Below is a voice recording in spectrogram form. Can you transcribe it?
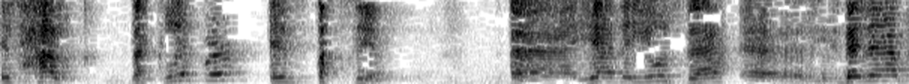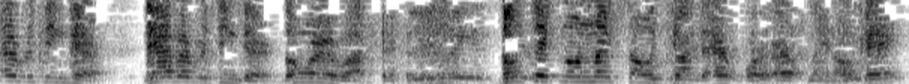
is halq. The clipper is taqsir. Uh, yeah, they use that. Uh, they, they have everything there. They have everything there. Don't worry about it. Don't take no knives out with you on the airport airplane, okay?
